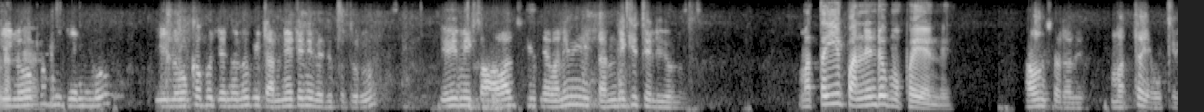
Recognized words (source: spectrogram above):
ఈ. లోకపు జనులు ఈ లోకపు జనులు వీటన్నిటిని వెతుకుతురు. ఇవి మీకు కావాల్సినవని మీ తండ్రికి తెలియను. మత్తయి పన్నెండు ముప్పై అండి. అవును సార్ అది మత్తయ్య ఓకే.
